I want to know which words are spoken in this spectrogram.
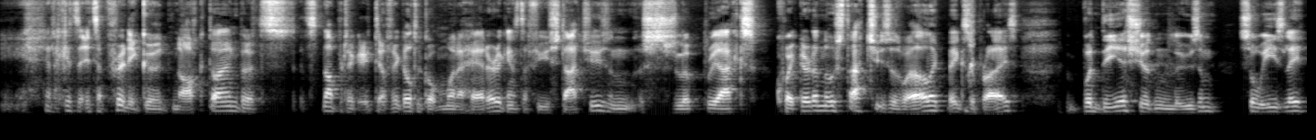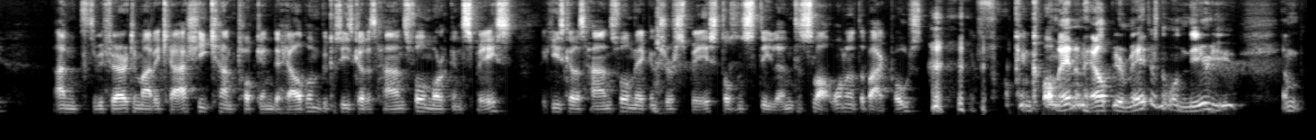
Yeah, like it's it's a pretty good knockdown, but it's it's not particularly difficult to go and win a header against a few statues, and Schlupp reacts quicker than those statues as well. Like big surprise. Buendia shouldn't lose him so easily. And to be fair to Matty Cash, he can't tuck in to help him because he's got his hands full marking space. Like he's got his hands full making sure space doesn't steal in to slot one at the back post. like, fucking come in and help your mate. There's no one near you. And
